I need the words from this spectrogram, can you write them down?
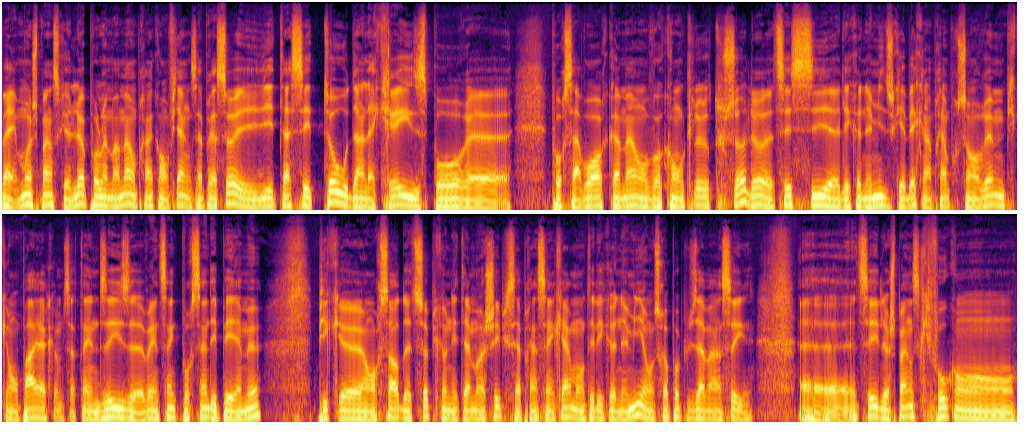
Ben, moi, je pense que là, pour le moment, on prend confiance. Après ça, il est assez tôt dans la crise pour, euh, pour savoir comment on va conclure tout ça. Là. Si euh, l'économie du Québec en prend pour son rhume, puis qu'on perd, comme certains disent, euh, 25% des PME, puis qu'on ressort de ça, puis qu'on est amoché, puis que ça prend 5 ans à monter l'économie, on ne sera pas plus avancé. Euh, là, je pense qu'il faut qu'on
